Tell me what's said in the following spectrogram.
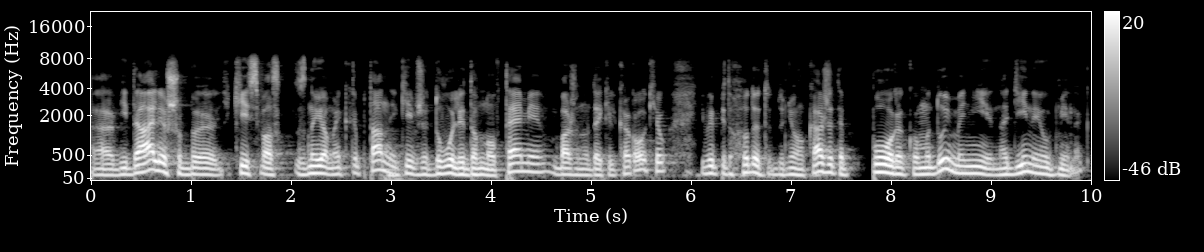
Е, В ідеалі, щоб якийсь у вас знайомий криптан, який вже доволі давно в темі, бажано декілька років, і ви підходите до нього, кажете, порекомендуй мені надійний обмінник.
